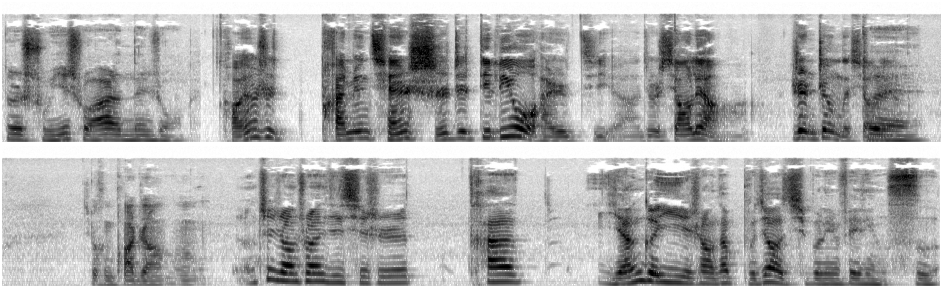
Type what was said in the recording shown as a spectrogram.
都是数一数二的那种。好像是排名前十，这第六还是几啊？就是销量啊，认证的销量，就很夸张。嗯，这张专辑其实它严格意义上它不叫齐柏林飞艇四，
